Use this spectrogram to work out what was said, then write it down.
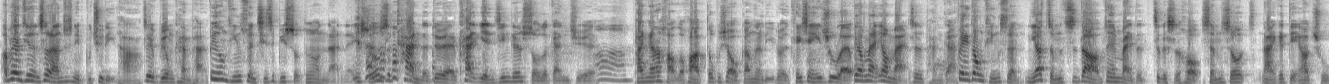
啊，被动停损测量就是你不去理它，这个不用看盘。被动停损其实比手动要难呢，你手动是看的，对不对？看眼睛跟手的感感觉。嗯，盘感好的话都不需要我刚刚的理论，K 线一出来要卖要买，这是盘感。被动停损，你要怎么知道在你买的这个时候什么时候哪一个点要出？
